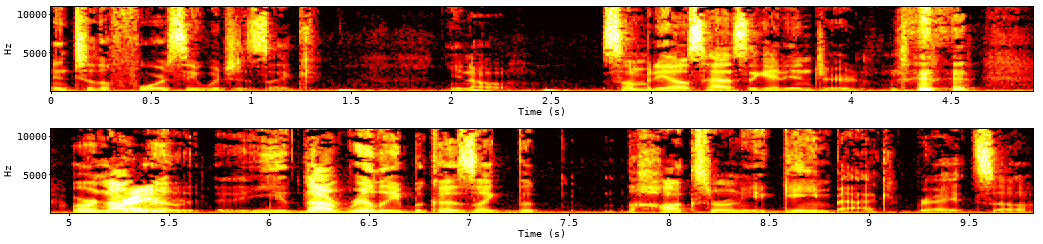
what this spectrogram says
into the four seed, which is like, you know, somebody else has to get injured, or not Right. really, not really, because like the the Hawks are only a game back, right? So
